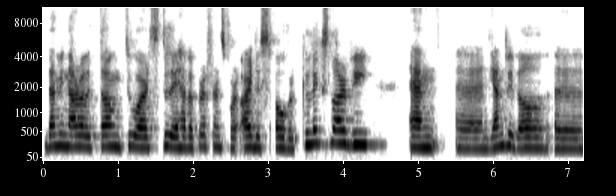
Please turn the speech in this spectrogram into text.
Then we narrow it down towards do they have a preference for Aedes over Culex larvae? And uh, in the end, we will uh,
